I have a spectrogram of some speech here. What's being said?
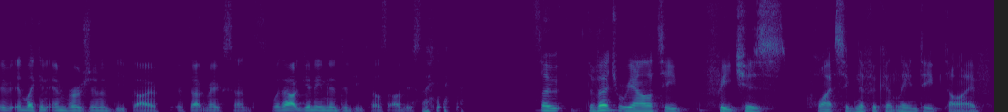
if, like an inversion of Deep Dive, if that makes sense, without getting into details, obviously. So the virtual reality features quite significantly in Deep Dive.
